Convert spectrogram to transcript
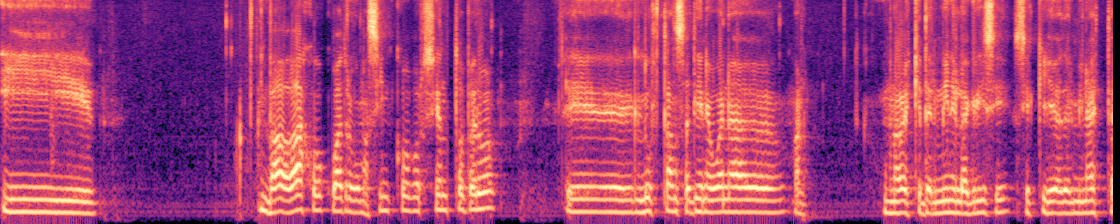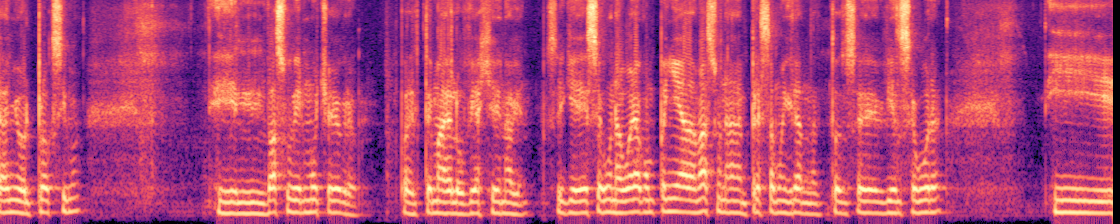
Y va abajo, 4,5%, pero eh, Lufthansa tiene buena, bueno, una vez que termine la crisis, si es que ya termina este año o el próximo, va a subir mucho yo creo, por el tema de los viajes en avión. Así que esa es una buena compañía, además una empresa muy grande, entonces bien segura. Y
